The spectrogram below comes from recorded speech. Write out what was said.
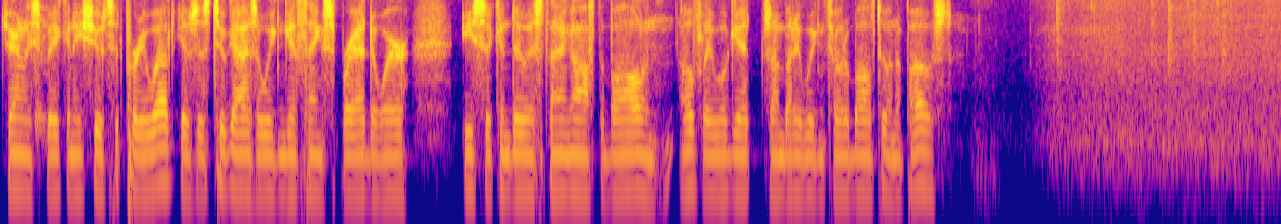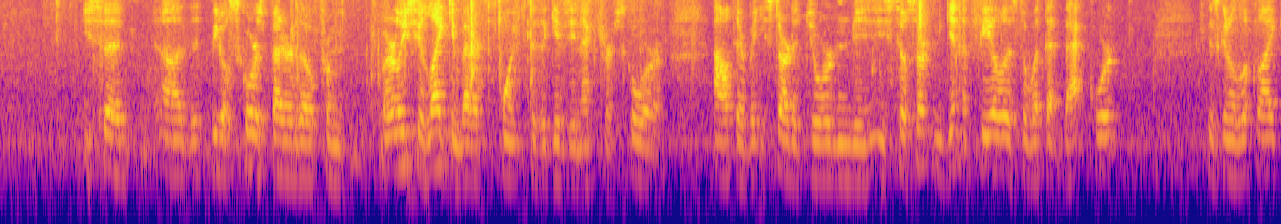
generally speaking, he shoots it pretty well. It gives us two guys that we can get things spread to where Esa can do his thing off the ball, and hopefully we'll get somebody we can throw the ball to in the post. You said uh, that Beetle scores better though from, or at least you like him better at the point because it gives you an extra score out there. But you started Jordan. You, still starting getting a feel as to what that backcourt is going to look like.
